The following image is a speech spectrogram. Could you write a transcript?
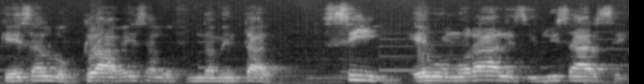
que es algo clave, es algo fundamental. Si Evo Morales y Luis Arce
